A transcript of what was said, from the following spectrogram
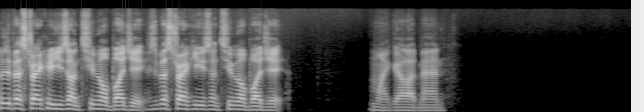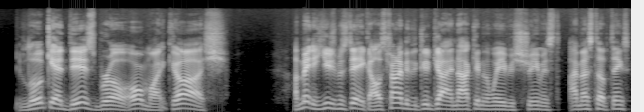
Who's the best striker used on 2 mil budget? Who's the best striker used on 2 mil budget? Oh my god, man. Look at this, bro. Oh my gosh. I made a huge mistake. I was trying to be the good guy and not get in the way of your stream. I messed up things.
